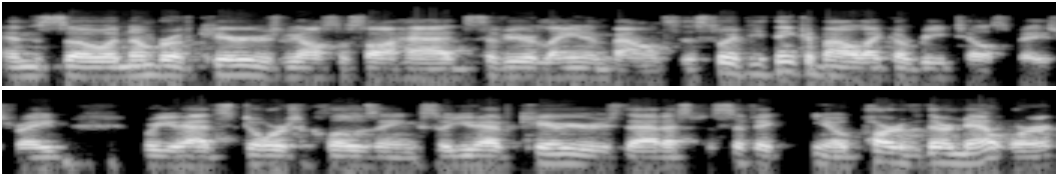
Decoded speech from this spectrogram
And so a number of carriers we also saw had severe lane imbalances. So if you think about like a retail space, right, where you had stores closing, so you have carriers that a specific, you know, part of their network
